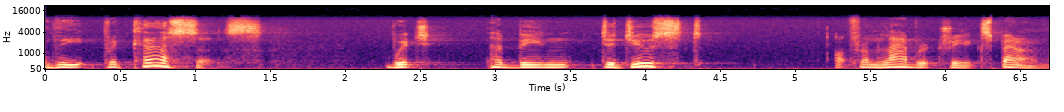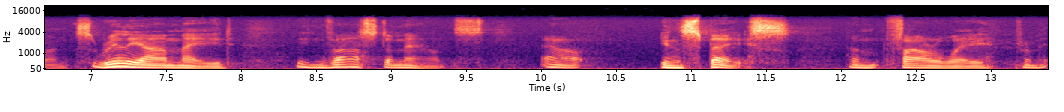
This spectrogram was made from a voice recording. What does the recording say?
the precursors which have been deduced from laboratory experiments really are made in vast amounts out in space, um, far away from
